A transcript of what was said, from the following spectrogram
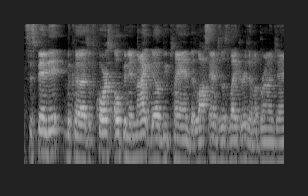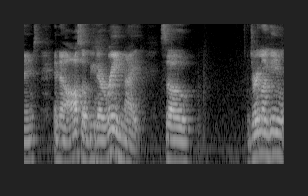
suspended because, of course, opening night they'll be playing the Los Angeles Lakers and LeBron James, and it'll also be their ring night. So Draymond Green,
